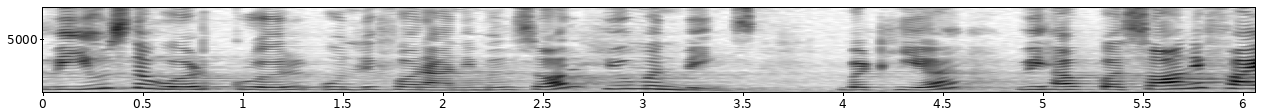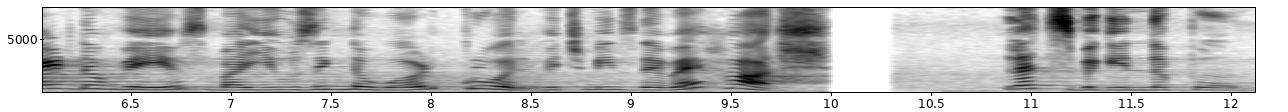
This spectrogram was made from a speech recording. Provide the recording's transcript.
We use the word cruel only for animals or human beings. But here we have personified the waves by using the word cruel which means they were harsh. Let's begin the poem.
